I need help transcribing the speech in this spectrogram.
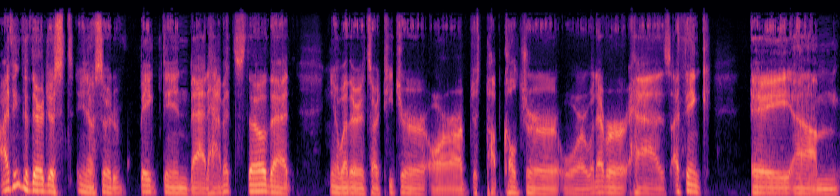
I think that they're just you know sort of baked in bad habits though that you know whether it's our teacher or our just pop culture or whatever has. I think a um,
